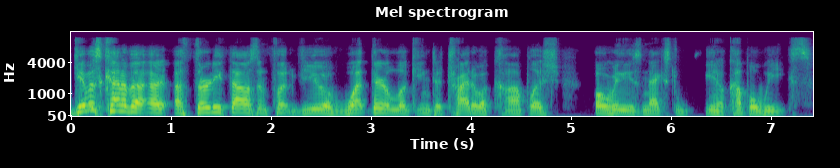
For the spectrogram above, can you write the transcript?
give us kind of a, a 30,000 foot view of what they're looking to try to accomplish over these next, you know, couple weeks.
